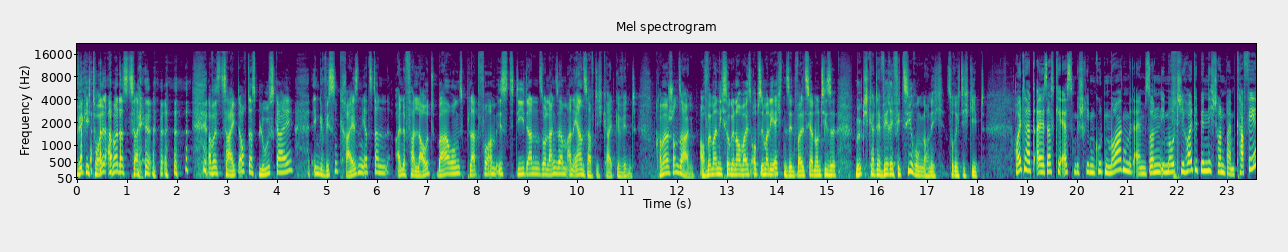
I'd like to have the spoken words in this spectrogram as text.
wirklich wirklich toll, aber das zeigt, aber es zeigt auch, dass Blue Sky in gewissen Kreisen jetzt dann eine Verlautbarungsplattform ist, die dann so langsam an Ernsthaftigkeit gewinnt. Kann man ja schon sagen. Auch wenn man nicht so genau weiß, ob es immer die echten sind, weil es ja noch diese Möglichkeit der Verifizierung noch nicht so richtig gibt. Heute hat Saskia Esken geschrieben, guten Morgen mit einem Sonnen-Emoji. Heute bin ich schon beim Kaffee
